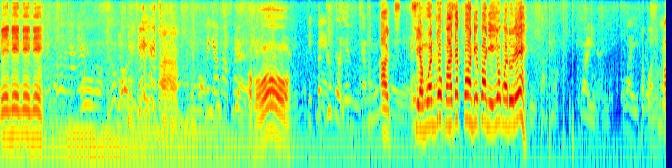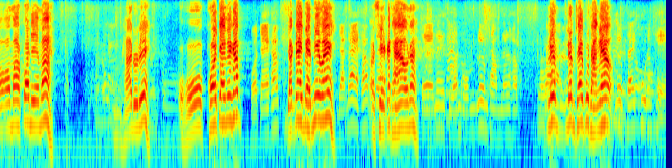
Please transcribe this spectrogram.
นี่นี่นี่นี่อ่าโอ้โหเอาเสียมวลยกมาสักก้อนที่ก้อนนี้ยกมาดูดิเอาเอามาก้อนนี้มา หาดูดิโอ้โห พอใจไหมครับ พอใจครับ อยากได้แบบนี้ไหมอยากได้ครับเอาเสกกระถาเอานะ แต่ในสวนผมเริ่มทำแล้วนะครับพาะว่าเริ่มเริ่มใช้คู่ถังแล้ว เริ่มใช้คู่น้ำแข็ง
